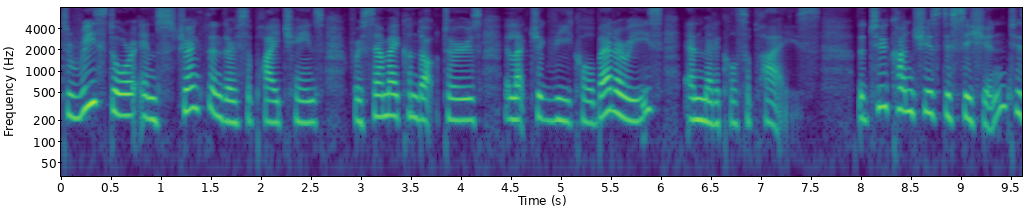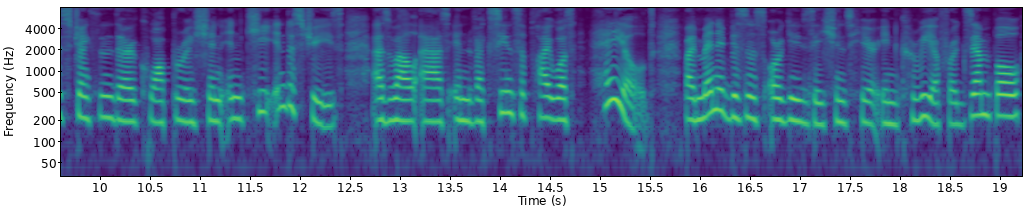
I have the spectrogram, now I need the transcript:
to restore and strengthen their supply chains for semiconductors, electric vehicle batteries, and medical supplies. The two countries' decision to strengthen their cooperation in key industries as well as in vaccine supply was hailed by many business organizations here in Korea. For example,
